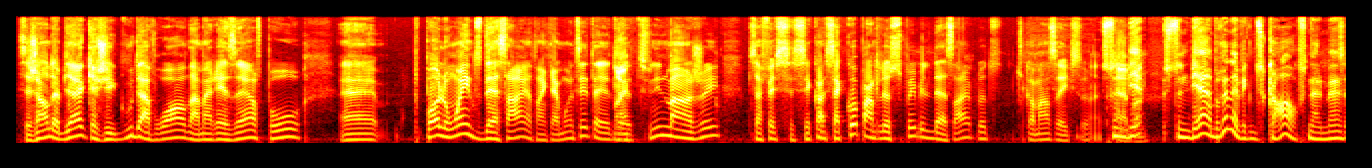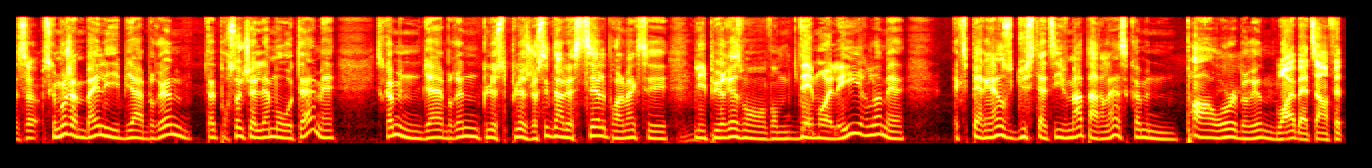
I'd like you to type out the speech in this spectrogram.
c'est le genre de bière que j'ai le goût d'avoir dans ma réserve pour euh, pas loin du dessert, tant qu'à moi. Tu Ouais. tu finis de manger, ça fait c'est- c'est- ça coupe entre le souper et le dessert, puis là, tu, tu commences avec ça. C'est une, bière, c'est une bière brune avec du corps, finalement. C'est ça. Parce que moi, j'aime bien les bières brunes. Peut-être pour ça que je l'aime autant, mais c'est comme une bière brune plus plus. Je sais que dans le style, probablement que c'est les puristes vont, vont me démolir, là, mais expérience gustativement parlant, c'est comme une power brune. Ouais, ben, tu sais, en fait,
